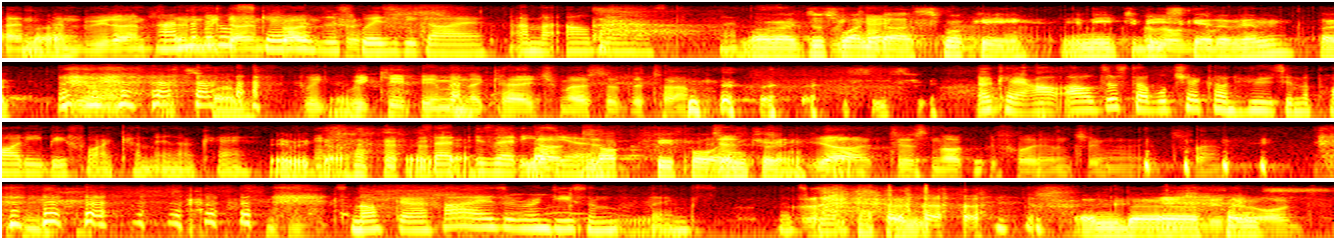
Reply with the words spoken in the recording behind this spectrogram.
And, No. and we don't. I'm a little scared try of this cr- Wesley guy. I'm, I'll be honest. That's- Well, just We one can't- guy, Smokey. You need to be Little- scared of him, but Yeah. it's fun. We, we keep him in a cage most of the time. Okay, I'll, I'll just double check on who's in the party before I come in, okay? There we go. Is that, is that No, easier? Not before Just- entering. Yeah, just knock before entering. It's fine. It's not go, hi, is everyone decent? Thanks. That's great. And uh, thanks,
